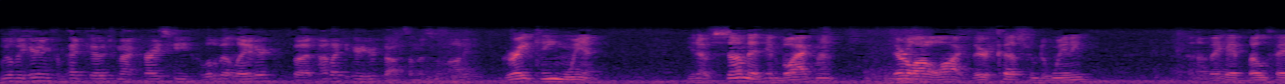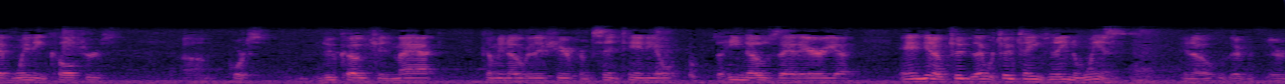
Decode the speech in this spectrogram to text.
We'll be hearing from head coach Matt Kreisky a little bit later, but I'd like to hear your thoughts on this one, Monty. Great team win. You know, Summit and Blackman, they're a lot alike. They're accustomed to winning. Uh, they have both have winning cultures. Um, of course, new coach in Matt coming over this year from Centennial, so he knows that area. And you know, two there were two teams needing to win. You know, they're they're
